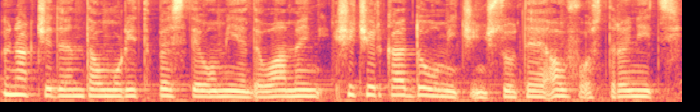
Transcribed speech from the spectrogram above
În accident au murit peste 1000 de oameni și circa 2500 au fost răniți.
